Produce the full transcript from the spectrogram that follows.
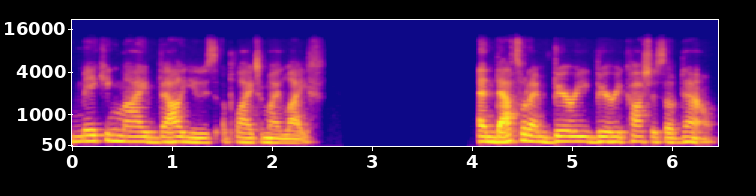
making my values apply to my life. And that's what I'm very, very cautious of now.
